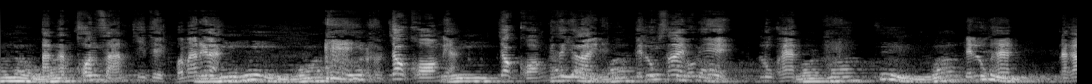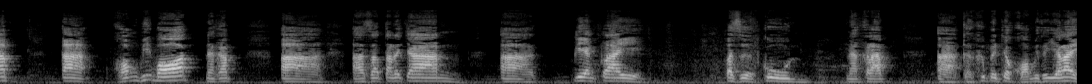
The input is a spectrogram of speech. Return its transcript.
ฮัลโหลอันนั้นคอนสารจีเทคประมาณนี้แหละ เจ้าของเนี่ย เจ้าของวิทยาลัยเนี่ย เป็นลูกชายผมพี่ลูกแฮกเป็นลูกแฮกนะครับอ่าของพี่บอสนะครับ อ่าอ่าศาสตราจารย์ เกรียงไกลประเสริฐกูลนะครับก็คือเป็นเจ้าของวิทยาลัย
